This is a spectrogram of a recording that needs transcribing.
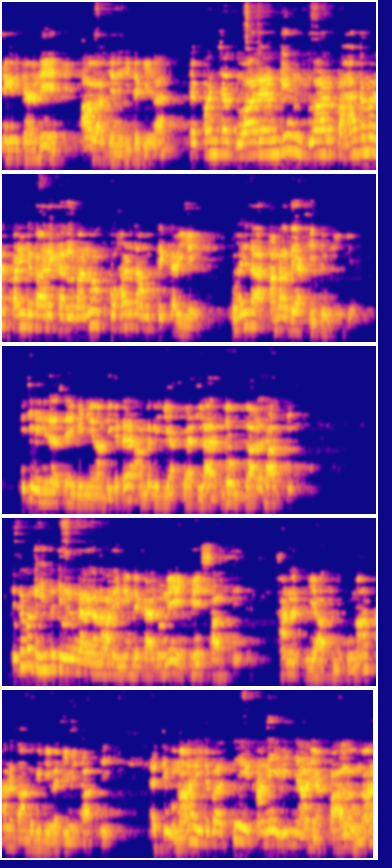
මේකට කියන්නේ ආවර්ජන හිත කියලා. ඒ පංචද්වාරයන්ගෙන් ద్వාර පහටම පරිණකාරය කරලා බලනවා කොහටද අමුත් එක්ක ඇවිල්ලා. කොහෙද අමර දෙයක් සිද්ධ වෙන්නේ කියලා. ඉතින් ඒ නිසා ඒ ගෙනියන දිගට අඹ ගෙඩියක් වැටලා ඩොග් ගාන සාත්ටි. එතකොට හිත තේරුම් අරගෙන හරිය නින්ද කැඩුනේ මේ සත්‍යය. කන ක්‍රියාත්මක වුණා කනට අඹ ගෙඩිය වැටීමේ සත්‍යය. ඇති වුණා ඊට පස්සේ කනේ විඥානයක් පහළ වුණා.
